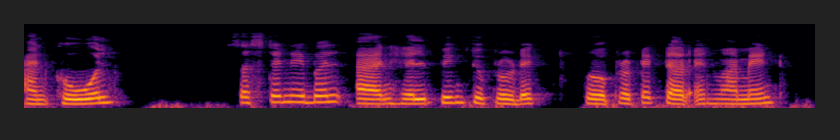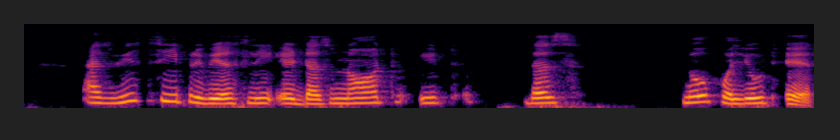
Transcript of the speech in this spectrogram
and coal sustainable and helping to protect, protect our environment. As we see previously, it does not, it does no pollute air.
